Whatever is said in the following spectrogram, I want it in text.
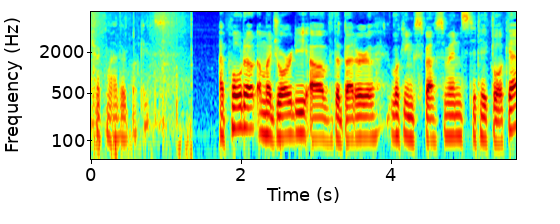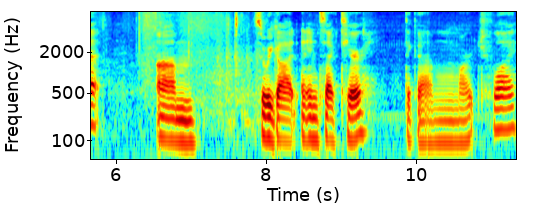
check my other buckets. I pulled out a majority of the better looking specimens to take a look at. Um, so we got an insect here, I think a march fly.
